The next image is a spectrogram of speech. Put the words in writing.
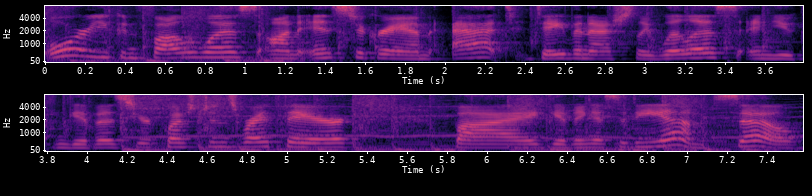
or you can follow us on Instagram at Dave and Ashley Willis, and you can give us your questions right there by giving us a DM. So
